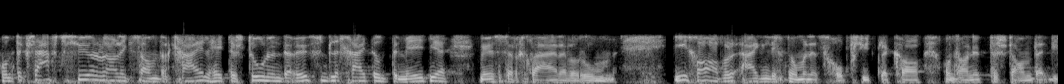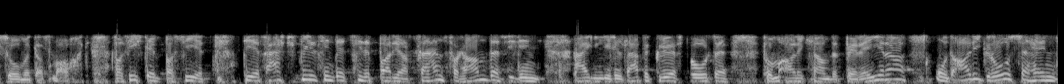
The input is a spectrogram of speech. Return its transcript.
Und der Geschäftsführer Alexander Keil hat der staunenden Öffentlichkeit und den Medien müssen erklären, warum. Ich habe aber eigentlich nur ein Kopfschütteln gehabt und habe nicht verstanden, wieso man das macht. Was ist denn passiert? Die Festspiele sind jetzt seit ein paar Jahrzehnten vorhanden. Sie sind eigentlich ins Leben gerufen worden vom Alexander Pereira und alle Grossen haben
